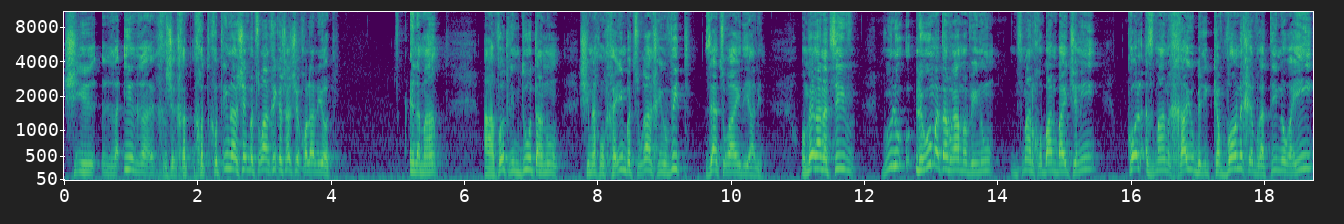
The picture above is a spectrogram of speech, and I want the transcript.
שהיא עיר שחוטאים להשם בצורה הכי קשה שיכולה להיות? אלא מה? האבות לימדו אותנו שאם אנחנו חיים בצורה החיובית, זה הצורה האידיאלית. אומר הנציב, לעומת אברהם אבינו, בזמן חורבן בית שני, כל הזמן חיו בריקבון חברתי נוראי,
